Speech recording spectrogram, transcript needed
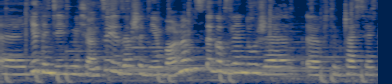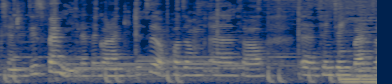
e, jeden dzień w miesiącu jest zawsze dniem wolnym z tego względu, że e, w tym czasie księżyc jest w pełni, dlatego Lankijczycy obchodzą to, ten dzień bardzo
